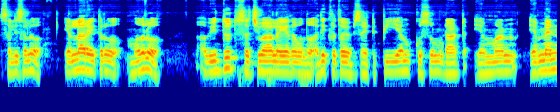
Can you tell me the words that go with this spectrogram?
ಸಲ್ಲಿಸಲು ಎಲ್ಲ ರೈತರು ಮೊದಲು ವಿದ್ಯುತ್ ಸಚಿವಾಲಯದ ಒಂದು ಅಧಿಕೃತ website P M Kusum dot M N M N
